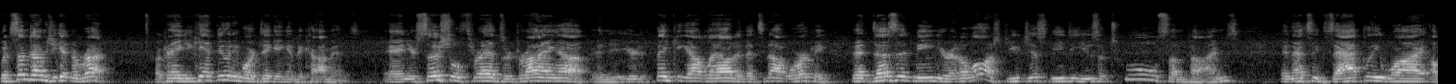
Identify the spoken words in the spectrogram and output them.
But sometimes you get in a rut okay? And you can't do any more digging into comments and your social threads are drying up and you're thinking out loud and it's not working that doesn't mean you're at a loss. You just need to use a tool sometimes and that's exactly why a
